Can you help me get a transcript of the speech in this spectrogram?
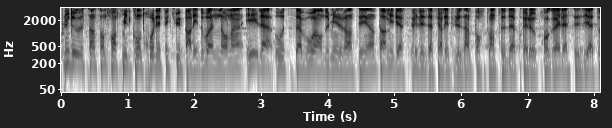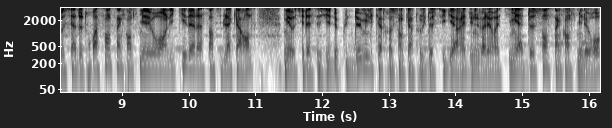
Plus de 530 000 contrôles effectués par les douanes dans l'Ain et la Haute-Savoie en 2021. Parmi les affaires les plus plus importante d'après le progrès. La saisie Atosia de 350 000 euros en liquide à la sortie de la 40, mais aussi la saisie de plus de 2400 cartouches de cigarettes d'une valeur estimée à 250 000 euros.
